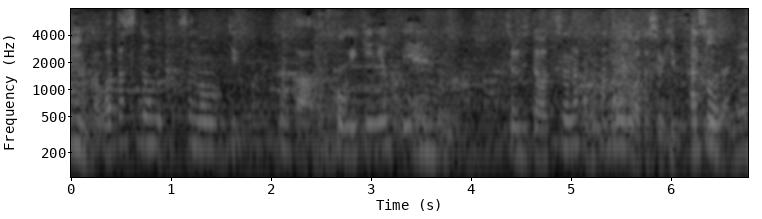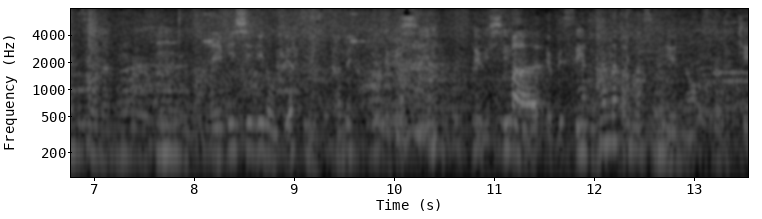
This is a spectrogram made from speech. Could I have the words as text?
うん。なんか私のそのきなんか攻撃によって、うん。生じた私の中の反応が私を傷つけている。あ、そうだね、そうだね。うん、で ABC 理論ってやつですかね。ABC まあ、なんかなんなかった？そういうの。なんだっけ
